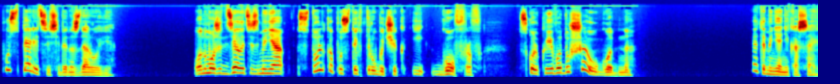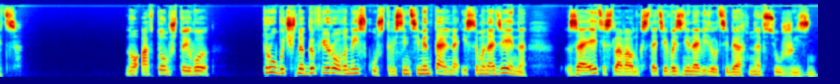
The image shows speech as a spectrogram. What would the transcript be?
пусть пялится себе на здоровье. Он может делать из меня столько пустых трубочек и гофров, сколько его душе угодно. Это меня не касается. Но а в том, что его трубочно-гофрированное искусство сентиментально и самонадеянно, за эти слова он, кстати, возненавидел тебя на всю жизнь.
